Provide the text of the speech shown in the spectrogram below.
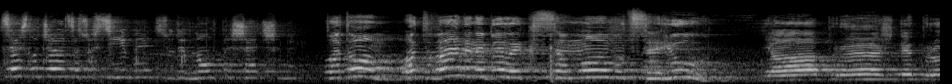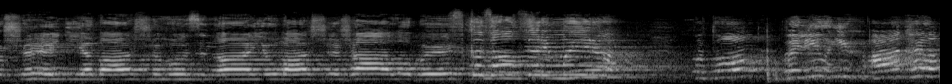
Це случається з усіми сюди вновь пришедшими. Потом отведені були к самому царю. Я прежде прошення вашого знаю ваші жалоби. Сказав цар мира. Потом велів їх ангелам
